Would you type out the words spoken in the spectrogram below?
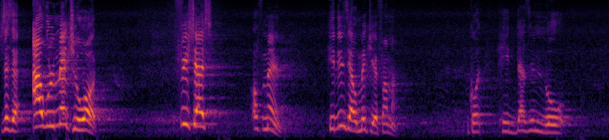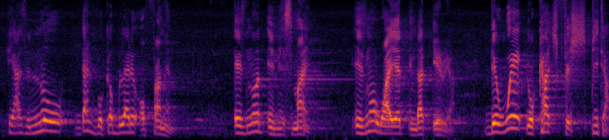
He said, I will make you what? Fishers of men. He didn't say, I will make you a farmer. Because he doesn't know, he has no, that vocabulary of farming is not in his mind. It's not wired in that area. The way you catch fish, Peter,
